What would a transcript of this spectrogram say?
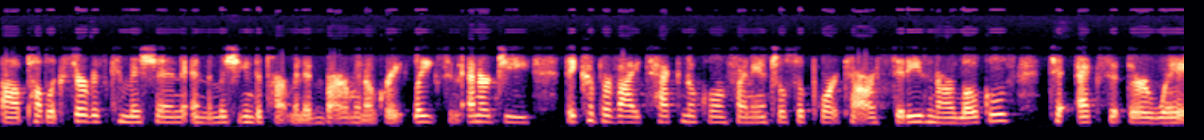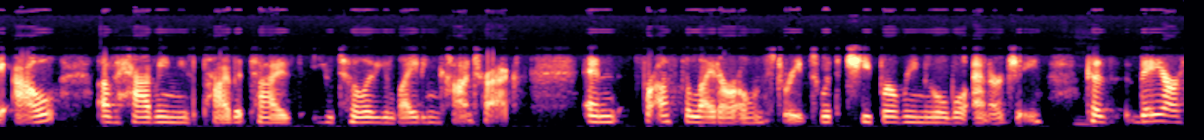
uh, Public Service Commission and the Michigan Department of Environmental Great Lakes and Energy. They could provide technical and financial support to our cities and our locals to exit their way out of having these privatized utility lighting contracts and for us to light our own streets with cheaper renewable energy because they are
